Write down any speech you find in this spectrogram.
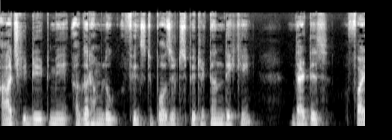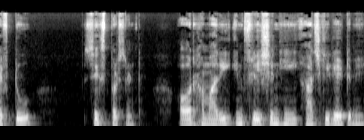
आज की डेट में अगर हम लोग फिक्स डिपॉजिट्स पे रिटर्न देखें that is five to six percent और हमारी इन्फ्लेशन ही आज की डेट में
